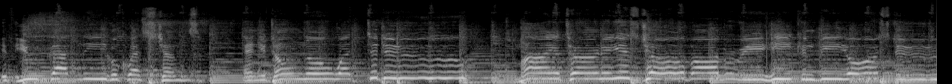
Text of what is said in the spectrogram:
If you've got legal questions and you don't know what to do, my attorney is Joe Barberi. He can be yours too.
